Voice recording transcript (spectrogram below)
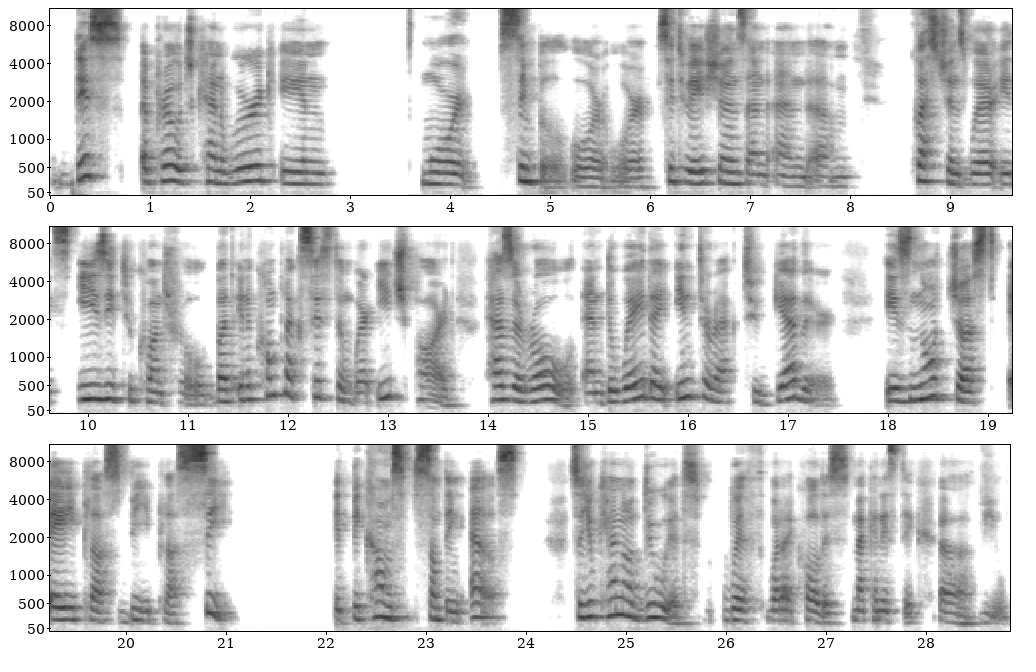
This approach can work in more simple or or situations and and um, questions where it's easy to control, but in a complex system where each part has a role and the way they interact together is not just A plus B plus C, it becomes something else. So you cannot do it with what I call this mechanistic uh, view.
